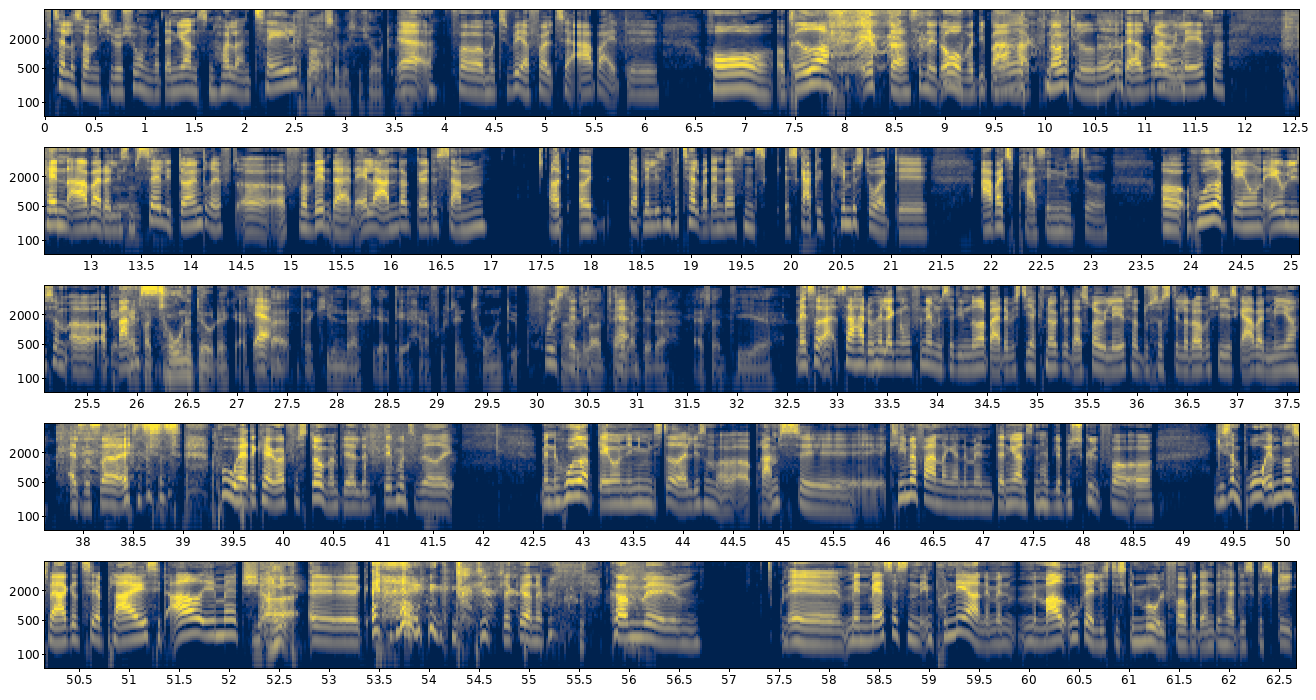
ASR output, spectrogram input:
fortæller så om en situation, hvor Dan Jørgensen holder en tale Ja, for, simpelthen så sjovt. Ja, for at motivere folk til at arbejde øh, hårdere og bedre efter sådan et år, hvor de bare har knoklet deres røv i laser. Han arbejder ligesom selv i døgndrift og, og forventer, at alle andre gør det samme. Og, og der bliver ligesom fortalt, hvordan der er sådan sk- skabt et kæmpestort øh, arbejdspres inde i ministeriet. Og hovedopgaven er jo ligesom at, at bremse... for tonedøvt, ikke? Altså, Ja. der, der er kilden der siger, det, han er fuldstændig tonedøv. Når han Fuldstændig. står og taler Ja. om det der. Altså, de, øh, Men så, så har du heller ikke nogen fornemmelse af dine medarbejdere, hvis de har knoklet deres røv i læser, og du så stiller dig op og siger, at I skal arbejde mere. Altså så, puha, det kan jeg godt forstå, man bliver lidt demotiveret af. Men hovedopgaven inde i ministeriet er ligesom at, at bremse øh, klimaforandringerne, men Dan Jørgensen han bliver beskyldt for at ligesom bruge embedsværket til at pleje sit eget image. Nej. Og, øh, dybt. Komme med, øh, med, en masse sådan imponerende, men med meget urealistiske mål for, hvordan det her det skal ske.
